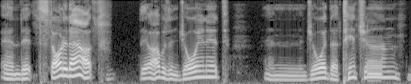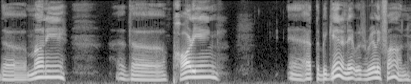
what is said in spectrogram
And it started out I was enjoying it and enjoyed the attention, the money, the partying. And at the beginning, it was really fun.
